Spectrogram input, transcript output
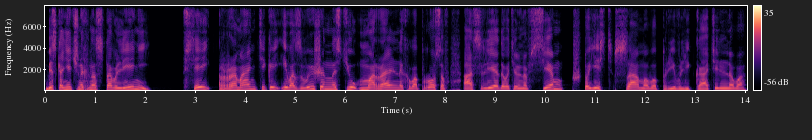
бесконечных наставлений, всей романтикой и возвышенностью моральных вопросов, а следовательно всем, что есть самого привлекательного,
